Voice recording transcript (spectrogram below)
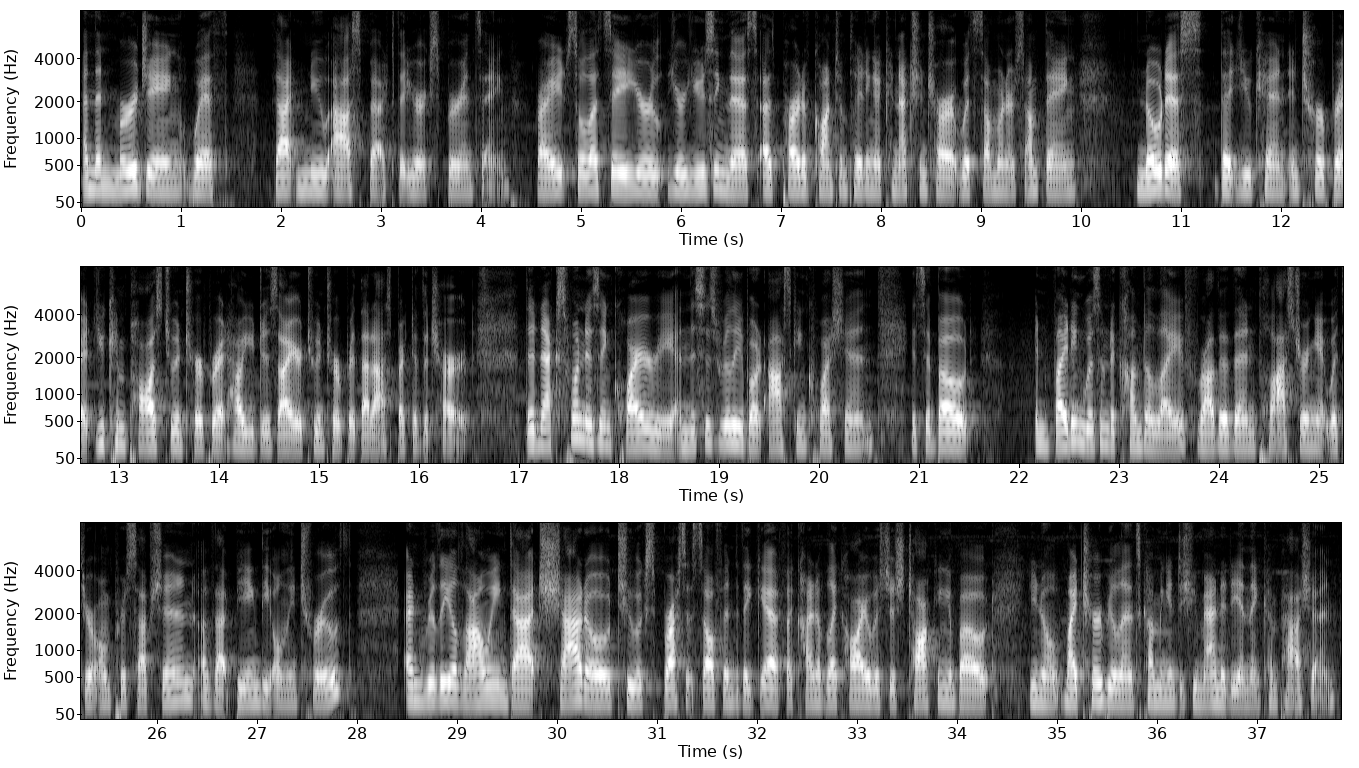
and then merging with that new aspect that you're experiencing, right? So let's say you're you're using this as part of contemplating a connection chart with someone or something notice that you can interpret, you can pause to interpret how you desire to interpret that aspect of the chart. The next one is inquiry, and this is really about asking questions. It's about inviting wisdom to come to life rather than plastering it with your own perception of that being the only truth and really allowing that shadow to express itself into the gift like kind of like how i was just talking about you know my turbulence coming into humanity and then compassion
